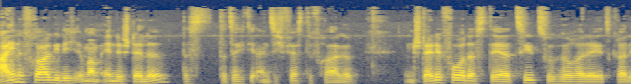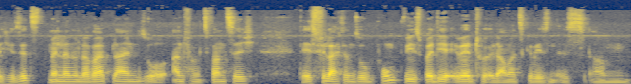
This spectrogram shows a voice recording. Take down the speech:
eine Frage, die ich immer am Ende stelle. Das ist tatsächlich die einzig feste Frage. Und stell dir vor, dass der Zielzuhörer, der jetzt gerade hier sitzt, Männlein oder Weiblein, so Anfang 20, der ist vielleicht an so einem Punkt, wie es bei dir eventuell damals gewesen ist, ähm,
